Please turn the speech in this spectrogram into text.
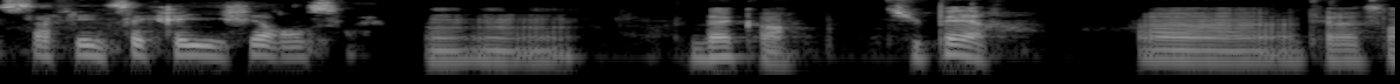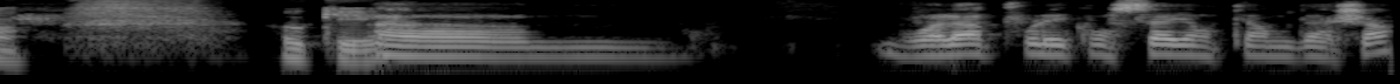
Ça fait une sacrée différence. Ouais. Mmh, mmh, mmh. D'accord, super, euh, intéressant. Ok. Euh, voilà pour les conseils en termes d'achat.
